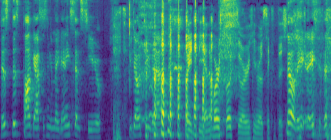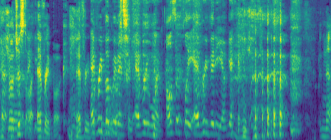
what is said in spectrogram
this this podcast isn't gonna make any sense to you if you don't do that. Wait, the Animorphs books or Hero Six edition? no, they, they, the, No, the- just the- every book. Every book. every book we world. mentioned, every one. Also, play every video game. No,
